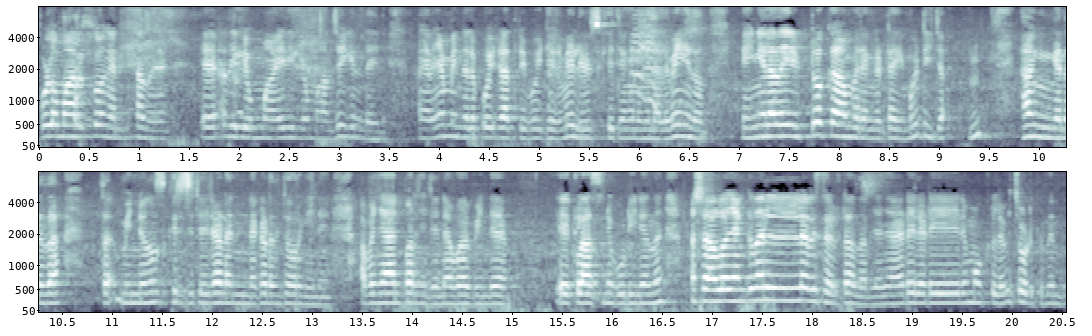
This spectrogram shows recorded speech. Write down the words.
പുള്ളമാർക്കും അങ്ങനെയാണ്. അതില്ല ഇതില്ലുമ്മ ഇതില്ല എന്ന് ചോദിക്കുന്നുണ്ടായിരുന്നു. അങ്ങനെ ഞാൻ ഇന്നലെ പോയി രാത്രി പോയിട്ട് വരുമ്പോൾ വലിയ ബിസ്ക്കറ്റ് അങ്ങനെ ഇങ്ങനെ മേങ്ങി തന്നു മേങ്ങിയാൽ അത് ഇട്ട് വെക്കാൻ വരാൻ ടൈം കിട്ടിയില്ല. അങ്ങനെതാ. മിന്നു നിസ്കരിച്ചിട്ടാണ് എന്നെ കിടന്നിട്ട് ഉറങ്ങിനെ. അപ്പം ഞാൻ പറഞ്ഞിട്ട് നവാബിന്റെ ക്ലാസ്സിന് കൂടിയെന്ന് മഷാല്ല ഞങ്ങൾക്ക് നല്ല റിസൾട്ടാന്ന് പറഞ്ഞാൽ ഞാൻ ഇടയിൽ ഇടയിലും മക്കളെ വെച്ച് കൊടുക്കുന്നുണ്ട്.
